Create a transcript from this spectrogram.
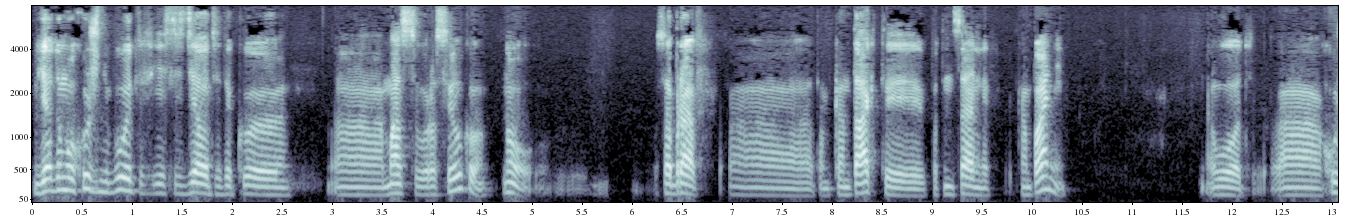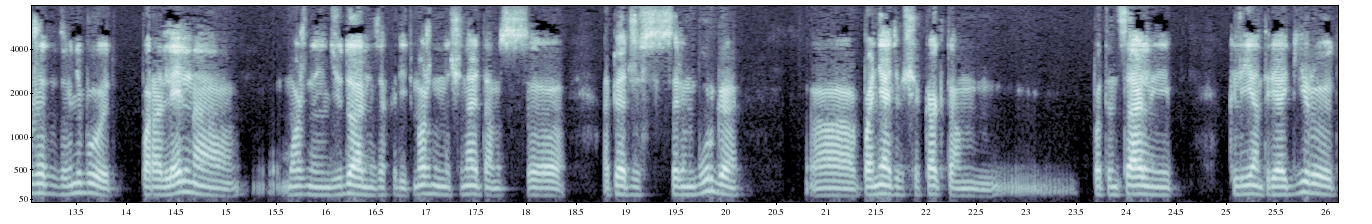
Я думаю, хуже не будет, если сделать такую э, массовую рассылку, ну, собрав там контакты потенциальных компаний, вот, э, хуже от этого не будет параллельно можно индивидуально заходить. Можно начинать там с, опять же, с Оренбурга, а, понять вообще, как там потенциальный клиент реагирует,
